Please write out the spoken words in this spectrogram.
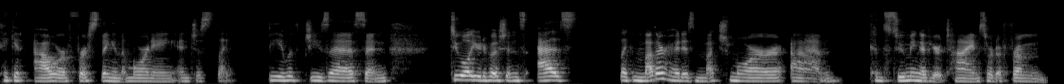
take an hour first thing in the morning and just like be with Jesus and do all your devotions as like motherhood is much more um consuming of your time sort of from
